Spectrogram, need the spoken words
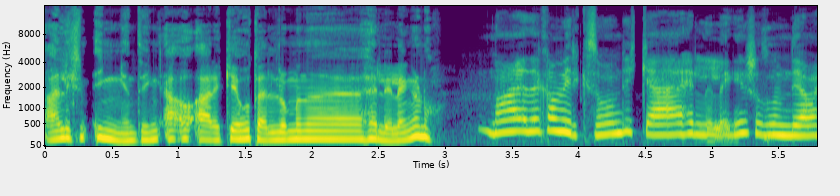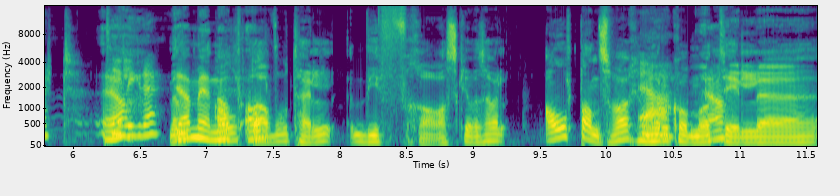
er liksom ingenting Er, er ikke hotellrommene hellige lenger nå? Nei, det kan virke som om de ikke er hellige lenger, sånn som de har vært tidligere. Ja, Men alt, alt av hotell de fraskriver seg vel alt ansvar Ja. når det kommer Ja. til uh,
